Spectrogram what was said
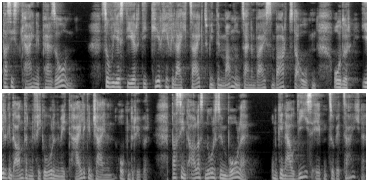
das ist keine Person. So wie es dir die Kirche vielleicht zeigt mit dem Mann und seinem weißen Bart da oben oder irgendeinen Figuren mit Heiligenscheinen oben drüber. Das sind alles nur Symbole, um genau dies eben zu bezeichnen.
